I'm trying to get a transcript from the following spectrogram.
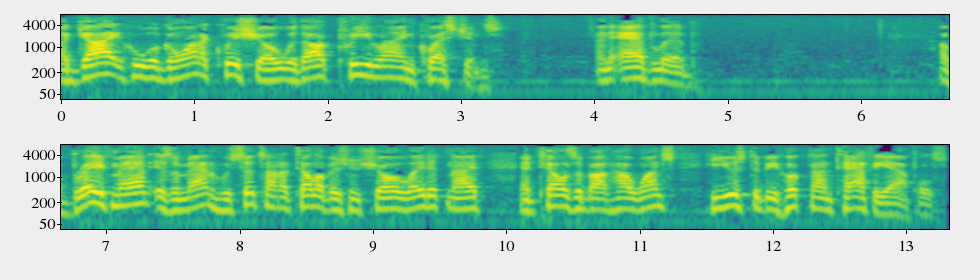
A guy who will go on a quiz show without pre-line questions. An ad lib. A brave man is a man who sits on a television show late at night and tells about how once he used to be hooked on taffy apples.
